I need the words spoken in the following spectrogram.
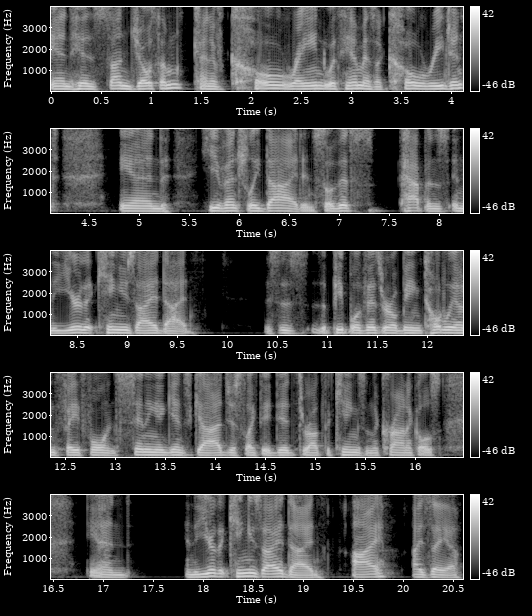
And his son Jotham kind of co reigned with him as a co regent. And he eventually died. And so this happens in the year that King Uzziah died. This is the people of Israel being totally unfaithful and sinning against God, just like they did throughout the Kings and the Chronicles. And in the year that King Uzziah died, I, Isaiah,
